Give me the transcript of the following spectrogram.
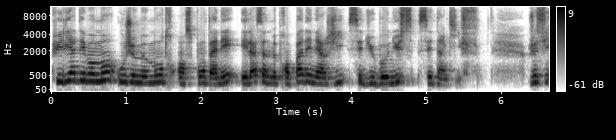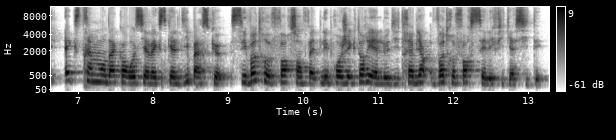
Puis il y a des moments où je me montre en spontané et là ça ne me prend pas d'énergie, c'est du bonus, c'est un kiff. Je suis extrêmement d'accord aussi avec ce qu'elle dit parce que c'est votre force en fait, les projecteurs, et elle le dit très bien, votre force c'est l'efficacité.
